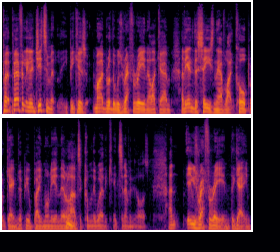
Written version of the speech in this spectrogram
Per- perfectly legitimately, because my brother was refereeing. Like um, at the end of the season, they have like corporate games where people pay money and they're allowed to come and they wear the kits and everything else. And he was refereeing the game,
